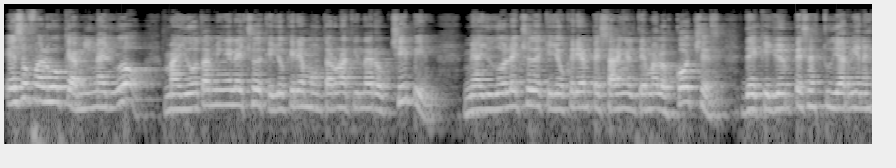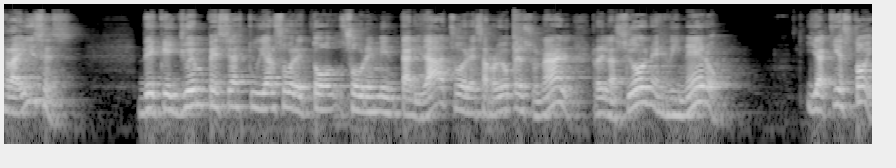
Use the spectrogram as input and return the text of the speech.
Eso fue algo que a mí me ayudó. Me ayudó también el hecho de que yo quería montar una tienda de dropshipping. Me ayudó el hecho de que yo quería empezar en el tema de los coches, de que yo empecé a estudiar bienes raíces, de que yo empecé a estudiar sobre todo, sobre mentalidad, sobre desarrollo personal, relaciones, dinero. Y aquí estoy.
